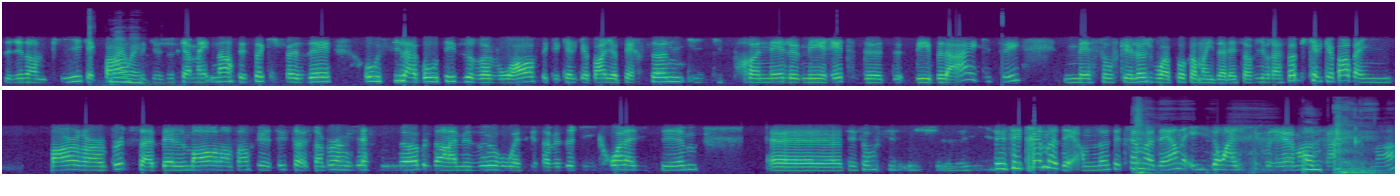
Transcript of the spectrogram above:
tirer dans le pied quelque part. C'est que jusqu'à maintenant, c'est ça qui faisait aussi la beauté du revoir, c'est que quelque part, il y a personne qui, qui prenait le mérite de, de des blagues, tu sais. Mais sauf que là, je vois pas comment ils allaient survivre à ça. Puis quelque part, ben, il meurt un peu de sa belle mort, dans le sens que c'est un peu un geste noble dans la mesure où est-ce que ça veut dire qu'il croit la victime. Euh, c'est ça aussi. C'est très moderne, là. C'est très moderne et ils ont agi vraiment rapidement.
